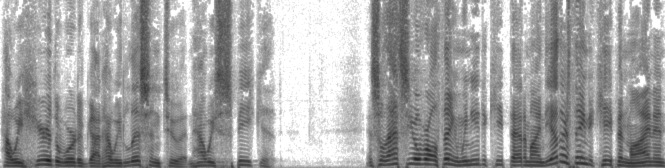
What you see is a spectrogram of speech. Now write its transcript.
how we hear the Word of God, how we listen to it, and how we speak it. And so that's the overall thing. We need to keep that in mind. The other thing to keep in mind, and,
